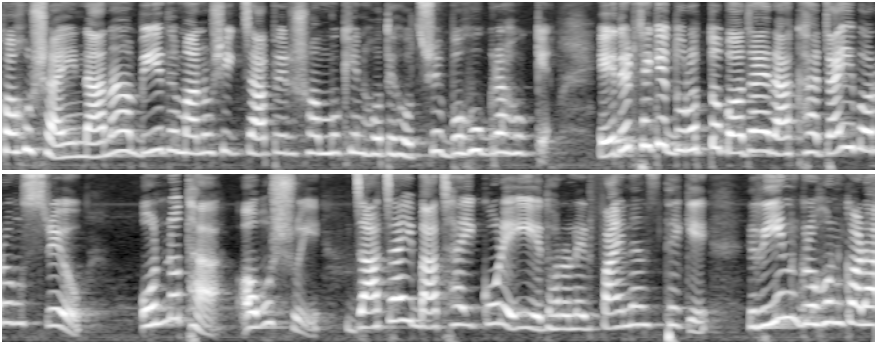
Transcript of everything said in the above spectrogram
সহসায় নানাবিধ মানসিক চাপের সম্মুখীন হতে হচ্ছে বহু গ্রাহককে। এদের থেকে দূরত্ব বজায় রাখাটাই বরং শ্রেয়। অন্যথা অবশ্যই যাচাই বাছাই করেই এ ধরনের ফাইন্যান্স থেকে ঋণ গ্রহণ করা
